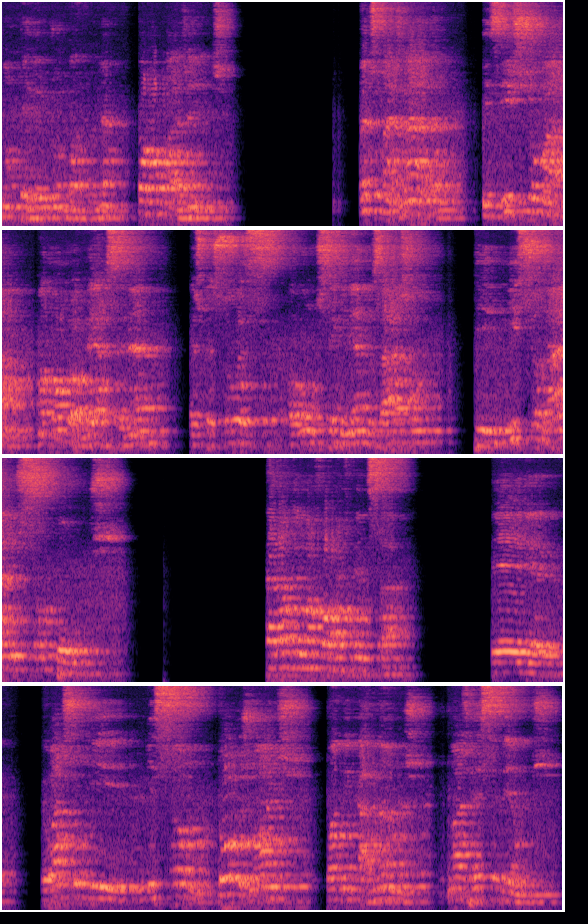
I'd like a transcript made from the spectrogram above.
no terreiro de Umbanda, né? Então vamos lá, gente. Antes de mais nada, existe uma, uma controvérsia, né? As pessoas, alguns segmentos acham que missionários são poucos. Cada um tem uma forma de pensar. É, eu acho que missão, todos nós quando encarnamos, nós recebemos.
